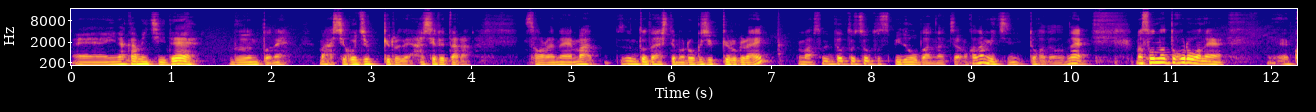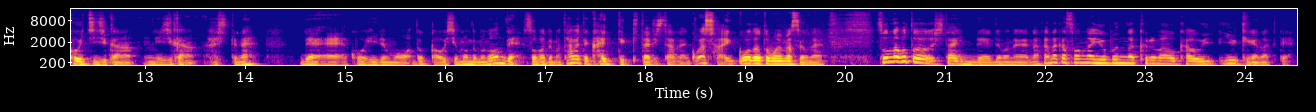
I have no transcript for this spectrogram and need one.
えー、田舎道でブーンとね、まあ、4 5 0キロで走れたらそれねまあうんと出しても60キロぐらい？まあそれだとちょっとスピードオーバーになっちゃうのかな？道とかだとね、まあ、そんなところをね小1時間2時間走ってね。でコーヒーでもどっか美味しいもんでも飲んでそばでも食べて帰ってきたりしたらねこれ最高だと思いますよね。そんなことしたいんででもねなかなかそんな余分な車を買う勇気がなくて、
